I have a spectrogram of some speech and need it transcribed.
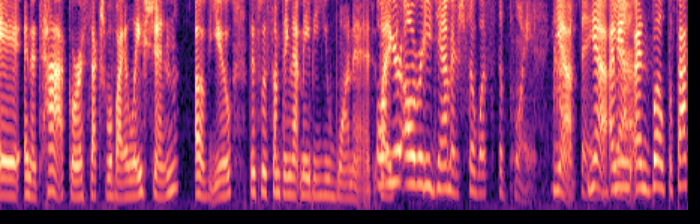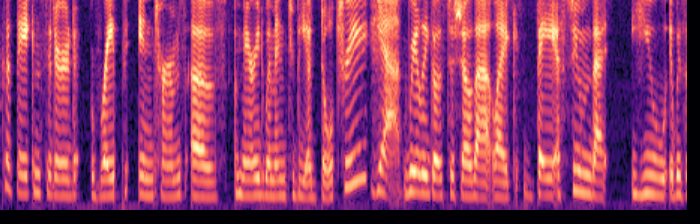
a, an attack or a sexual violation of you. This was something that maybe you wanted. or you're already damaged, so what's the point? yeah, yeah. I mean, and well, the fact that they considered rape in terms of married women to be adultery, Yeah. really goes to show that like they assume that you it was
